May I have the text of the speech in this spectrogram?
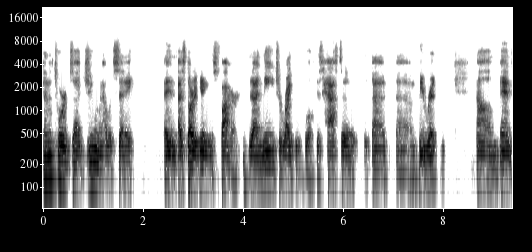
kind of towards uh, June, I would say, and I started getting this fire that I need to write this book. This has to uh, uh, be written. Um, and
